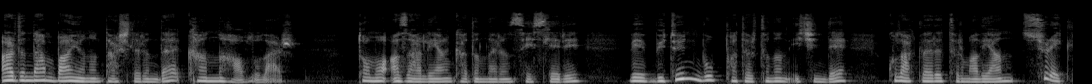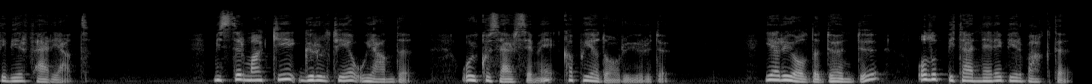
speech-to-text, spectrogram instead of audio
Ardından banyonun taşlarında kanlı havlular, Tom'u azarlayan kadınların sesleri ve bütün bu patırtının içinde kulakları tırmalayan sürekli bir feryat. Mr. Mackey gürültüye uyandı. Uyku sersemi kapıya doğru yürüdü. Yarı yolda döndü, olup bitenlere bir baktı.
